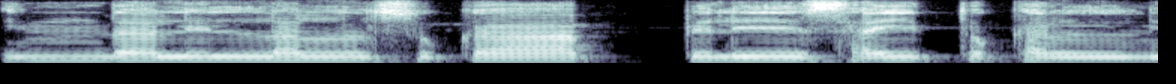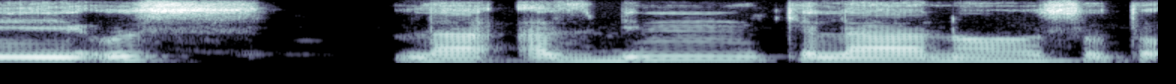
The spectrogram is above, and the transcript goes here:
ইন্দালিল্লাল সুকা পেলি সাইতোকালনি উস লা আজবিন কেলানো সুতো।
